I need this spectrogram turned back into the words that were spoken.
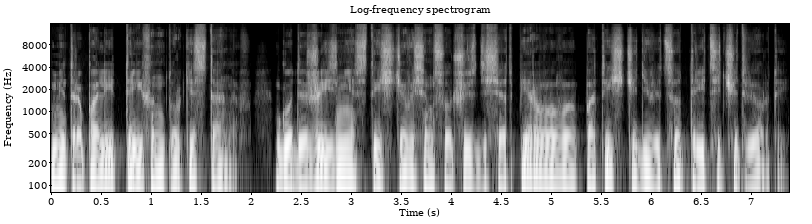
Митрополит Трифон Туркестанов. Годы жизни с 1861 по 1934.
